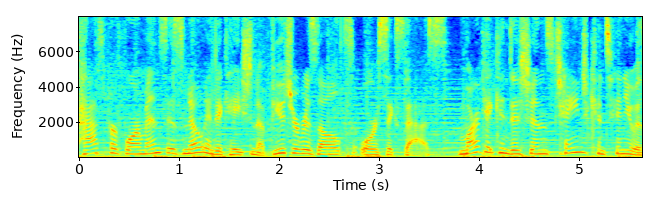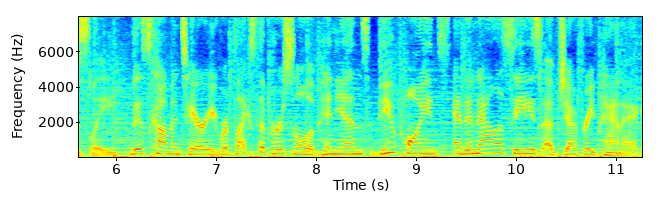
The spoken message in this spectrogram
Past performance is no indication of future results or success. Market conditions change continuously. This commentary reflects the personal opinions, viewpoints, and analyses of Jeffrey Panik.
